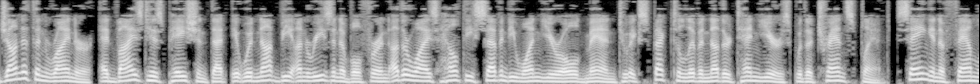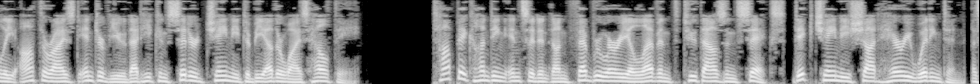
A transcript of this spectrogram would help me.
Jonathan Reiner, advised his patient that it would not be unreasonable for an otherwise healthy 71-year-old man to expect to live another 10 years with a transplant, saying in a family-authorized interview that he considered Cheney to be otherwise healthy. Topic hunting incident On February 11, 2006, Dick Cheney shot Harry Whittington, a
